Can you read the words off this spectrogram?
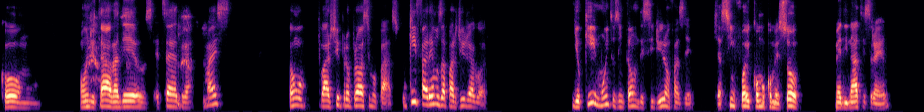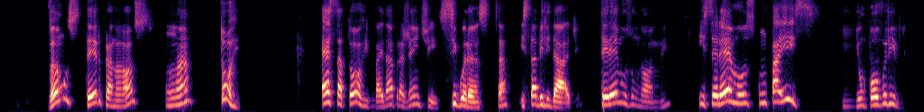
como, onde estava Deus, etc. Mas vamos partir para o próximo passo. O que faremos a partir de agora? E o que muitos então decidiram fazer, que assim foi como começou Medinat Israel, vamos ter para nós uma torre essa torre vai dar para a gente segurança, estabilidade, teremos um nome e seremos um país e um povo livre.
